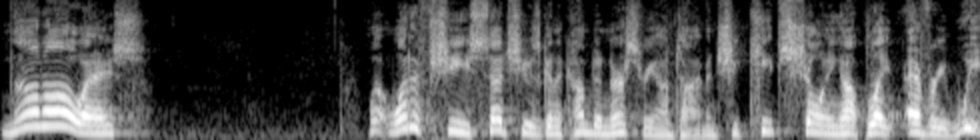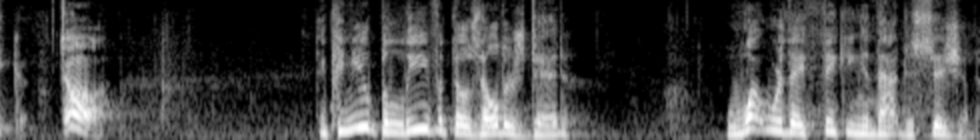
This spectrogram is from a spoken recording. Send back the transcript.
Not always. What, what if she said she was going to come to nursery on time and she keeps showing up late every week? Duh. And can you believe what those elders did? What were they thinking in that decision?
